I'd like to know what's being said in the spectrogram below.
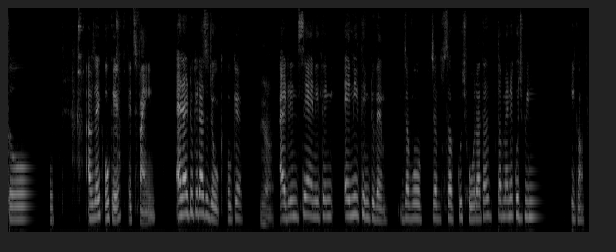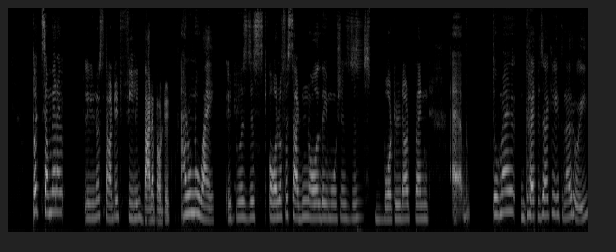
So I was like, okay, it's fine. And I took it as a joke, okay? Yeah. I didn't say anything anything to them. जब वो जब सब कुछ हो रहा था तब मैंने कुछ भी नहीं कहा. But somewhere I you know started feeling bad about it. I don't know why. It was just all of a sudden all the emotions just bottled up and uh, तो मैं घर जाके इतना रोई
